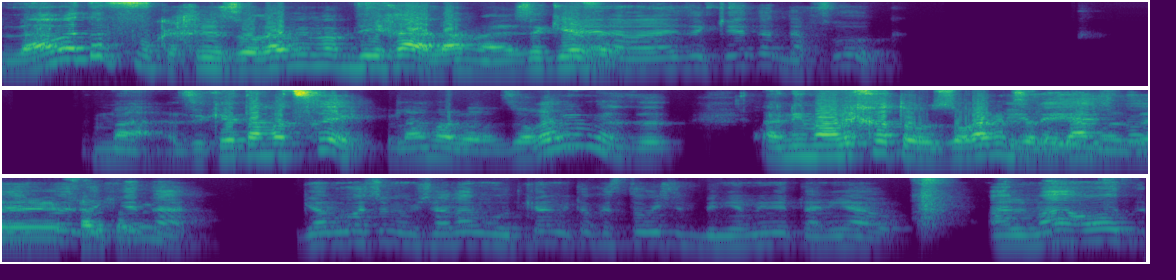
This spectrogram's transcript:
למה דפוק, אחי? זורם עם הבדיחה, למה? איזה כן, גבר. אבל איזה קטע דפוק. מה, זה קטע מצחיק, למה לא? זורם עם זה. אני מעריך אותו, הוא זורם עם זה לגמרי, זה אחד. קטע. גם ראש הממשלה מעודכן מתוך הסטורי של בנימין נתניהו. על מה עוד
